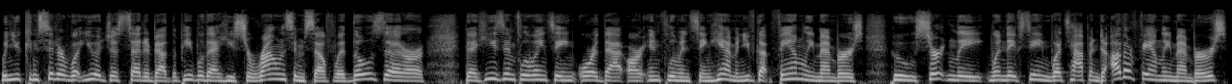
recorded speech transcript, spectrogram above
when you consider what you had just said about the people that he surrounds himself with, those that are that he's influencing or that are influencing him, and you've got family members who certainly, when they've seen what's happened to other family members,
